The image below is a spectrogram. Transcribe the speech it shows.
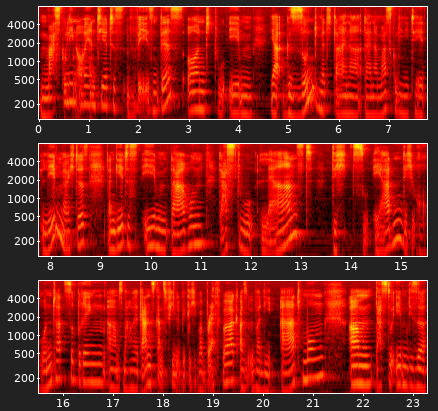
maskulin orientiertes Wesen bist und du eben ja gesund mit deiner, deiner Maskulinität leben möchtest, dann geht es eben darum, dass du lernst, dich zu erden, dich runterzubringen. Ähm, das machen wir ganz, ganz viel wirklich über Breathwork, also über die Atmung, ähm, dass du eben diese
